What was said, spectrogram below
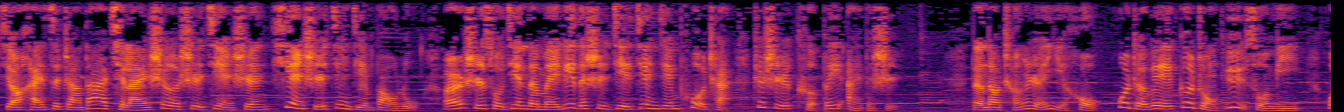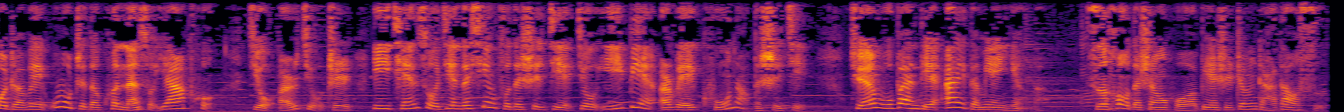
小孩子长大起来，涉世渐深，现实渐渐暴露，儿时所见的美丽的世界渐渐破产，这是可悲哀的事。等到成人以后，或者为各种欲所迷，或者为物质的困难所压迫，久而久之，以前所见的幸福的世界就一变而为苦恼的世界，全无半点爱的面影了。此后的生活便是挣扎到死，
